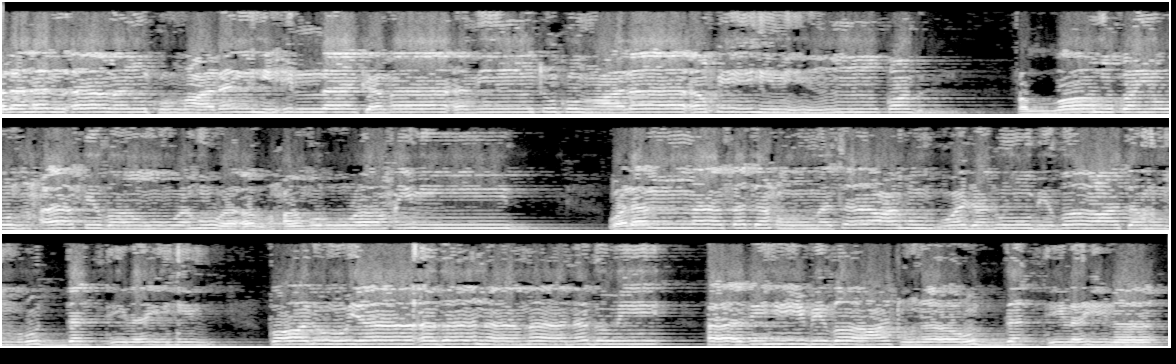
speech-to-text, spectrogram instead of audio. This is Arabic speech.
قال هل آمنكم عليه إلا كما أمنتكم على أخيه من قبل. فالله خير حافظا وهو أرحم الراحمين. ولما فتحوا متاعهم وجدوا بضاعتهم ردت إليهم قالوا يا أبانا ما نبغي هذه بضاعتنا ردت إلينا.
